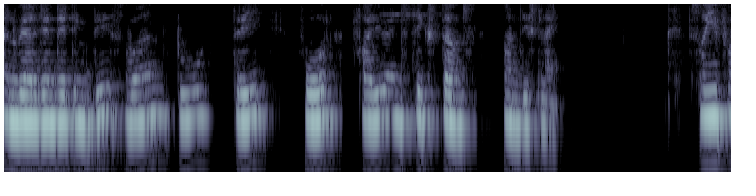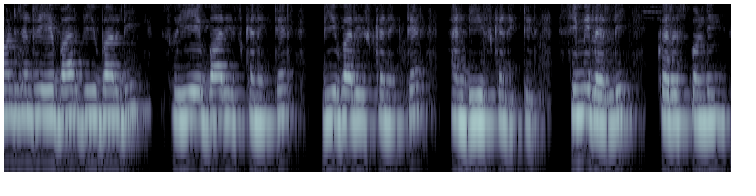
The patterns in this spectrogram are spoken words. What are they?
and we are generating this 1 2 3 4 5 and 6 terms on this line so if you want to generate a bar b bar d so a bar is connected b bar is connected and d is connected. Similarly corresponding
